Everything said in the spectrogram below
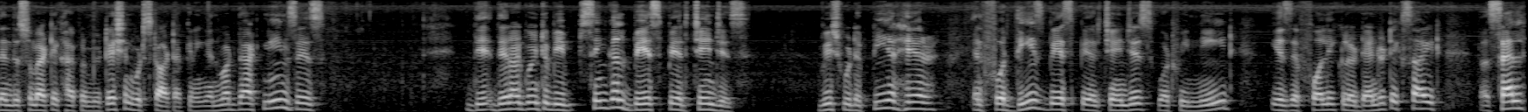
then the somatic hypermutation would start occurring. And what that means is there are going to be single base pair changes which would appear here. And for these base pair changes, what we need is a follicular dendritic site, a cell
